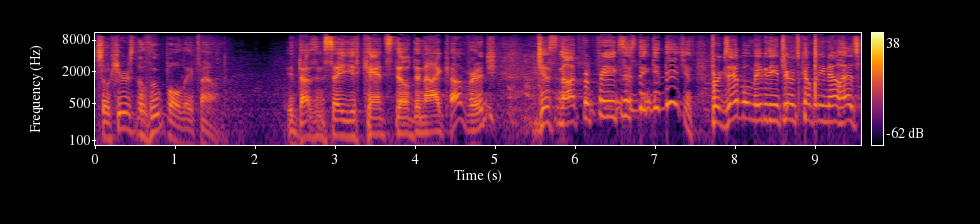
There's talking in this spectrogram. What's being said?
So here's the loophole they found. It doesn't say you can't still deny coverage, just not for pre existing conditions. For example, maybe the insurance company now has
